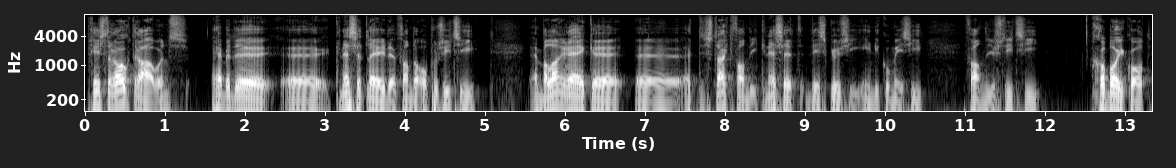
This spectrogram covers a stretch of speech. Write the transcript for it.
Gisteren ook trouwens hebben de uh, Knessetleden van de oppositie een belangrijke de start van die Knesset-discussie in de commissie van justitie geboycott.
